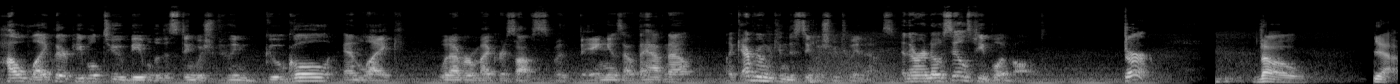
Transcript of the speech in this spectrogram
how likely are people to be able to distinguish between Google and like whatever Microsoft's with Bing is that what they have now? Like everyone can distinguish between those, and there are no salespeople involved. Sure. Though, yeah,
